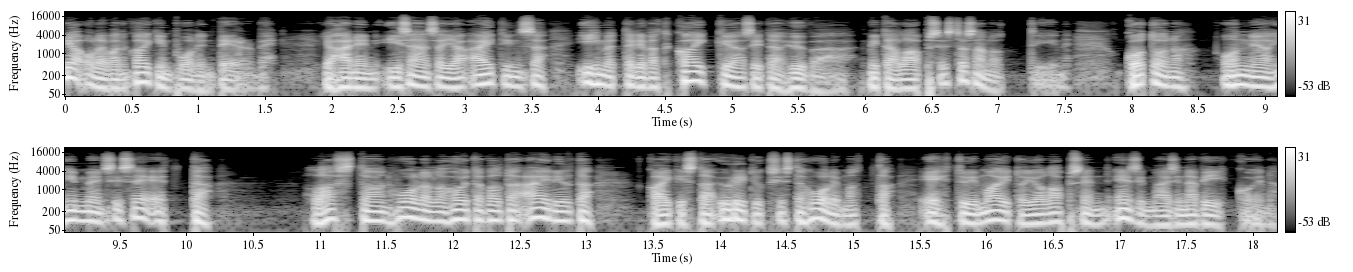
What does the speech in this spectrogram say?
ja olevan kaikin puolin terve. Ja hänen isänsä ja äitinsä ihmettelivät kaikkea sitä hyvää, mitä lapsesta sanottiin. Kotona onnea himmensi se, että lastaan huolella hoitavalta äidiltä kaikista yrityksistä huolimatta ehtyi maito jo lapsen ensimmäisinä viikkoina.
